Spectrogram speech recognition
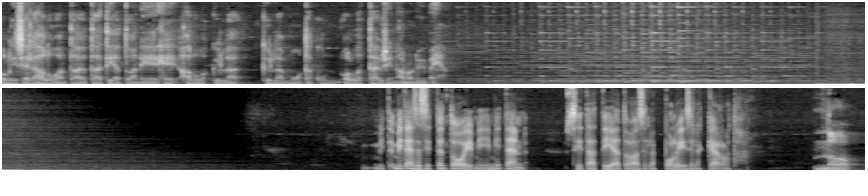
poliiseille haluaa antaa jotain tietoa, niin ei he halua kyllä, kyllä muuta kuin olla täysin anonyymejä. Miten se sitten toimii? Miten sitä tietoa sille poliisille kerrotaan? No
